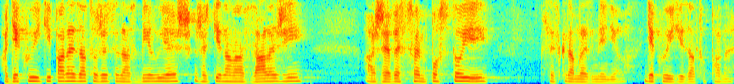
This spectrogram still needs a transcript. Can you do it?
A děkuji ti, pane, za to, že ty nás miluješ, že ti na nás záleží a že ve svém postoji se k nám nezměnil. Děkuji ti za to, pane.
